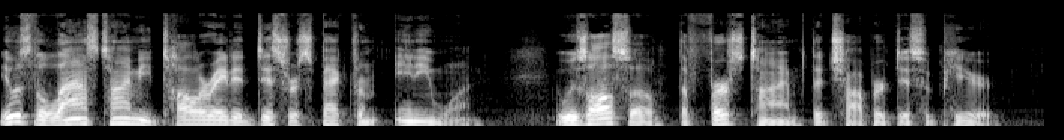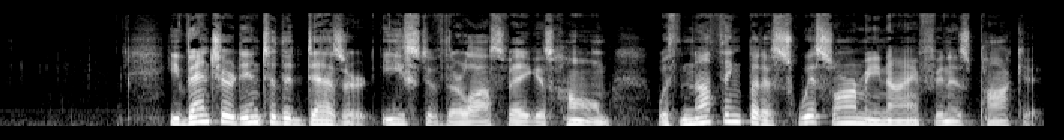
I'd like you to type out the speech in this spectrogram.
it was the last time he tolerated disrespect from anyone. It was also the first time that Chopper disappeared. He ventured into the desert east of their Las Vegas home with nothing but a Swiss Army knife in his pocket.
